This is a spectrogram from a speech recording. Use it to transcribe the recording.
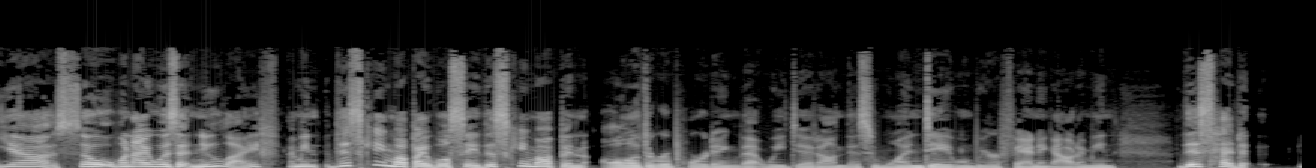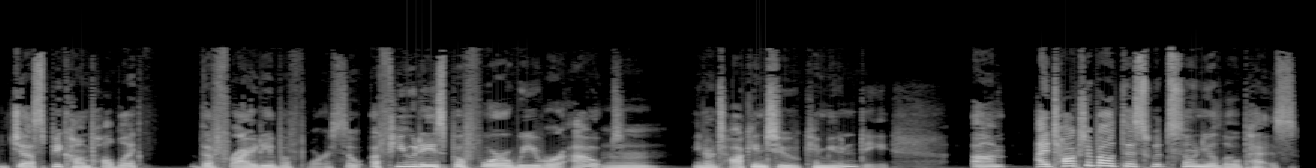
Yeah. So when I was at New Life, I mean, this came up, I will say, this came up in all of the reporting that we did on this one day when we were fanning out. I mean, this had just become public the Friday before. So a few days before we were out, mm. you know, talking to community. Um, I talked about this with Sonia Lopez,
